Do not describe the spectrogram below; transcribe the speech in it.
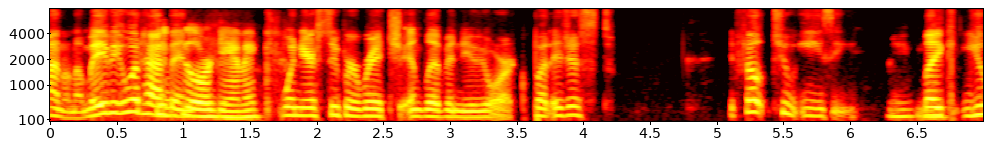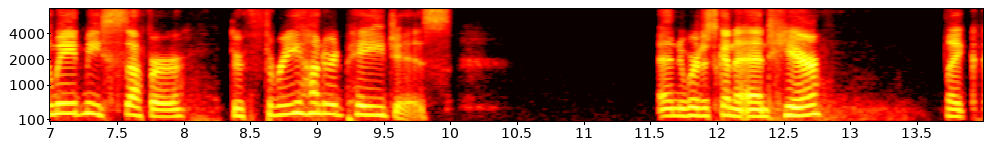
I don't know. Maybe it would happen. Feel organic when you're super rich and live in New York, but it just it felt too easy. Maybe. Like you made me suffer through 300 pages, and we're just gonna end here. Like,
